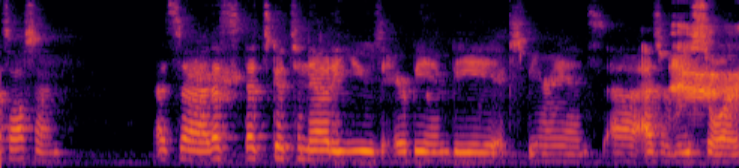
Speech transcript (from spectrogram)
that's awesome. That's uh, that's that's good to know to use Airbnb experience uh, as a resource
